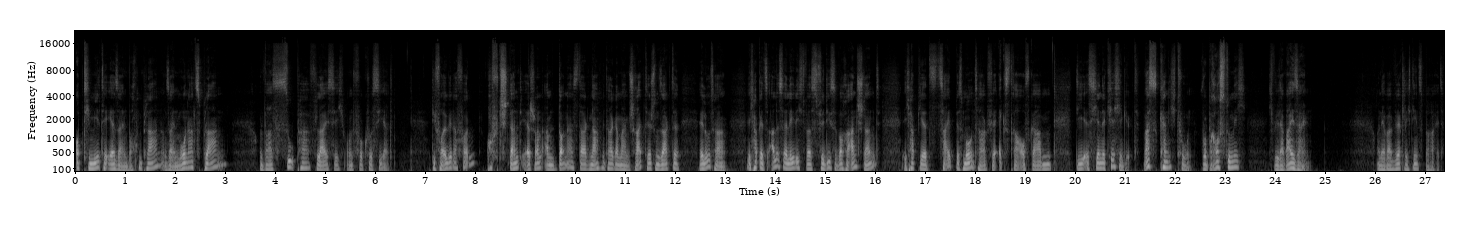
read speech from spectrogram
optimierte er seinen Wochenplan und seinen Monatsplan und war super fleißig und fokussiert. Die Folge davon? Oft stand er schon am Donnerstagnachmittag an meinem Schreibtisch und sagte, hey Lothar, ich habe jetzt alles erledigt, was für diese Woche anstand. Ich habe jetzt Zeit bis Montag für extra Aufgaben, die es hier in der Kirche gibt. Was kann ich tun? Wo brauchst du mich? Ich will dabei sein. Und er war wirklich dienstbereit.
